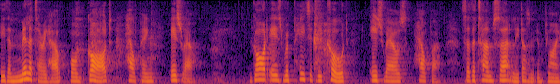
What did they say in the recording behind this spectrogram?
either military help or God helping Israel. God is repeatedly called Israel's helper. So the term certainly doesn't imply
